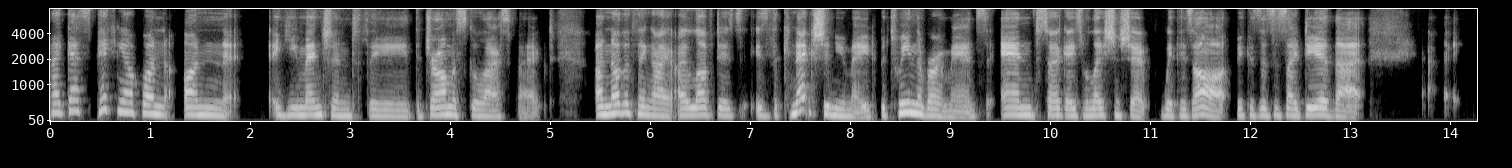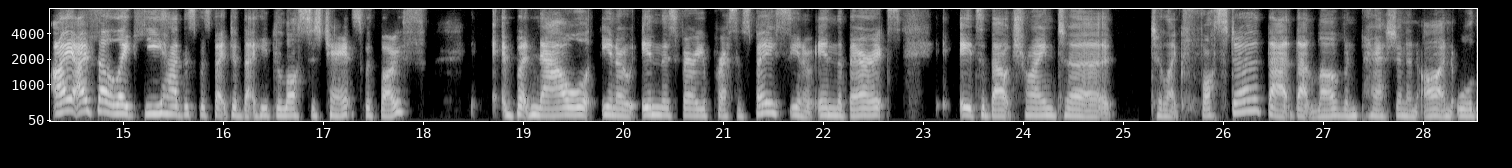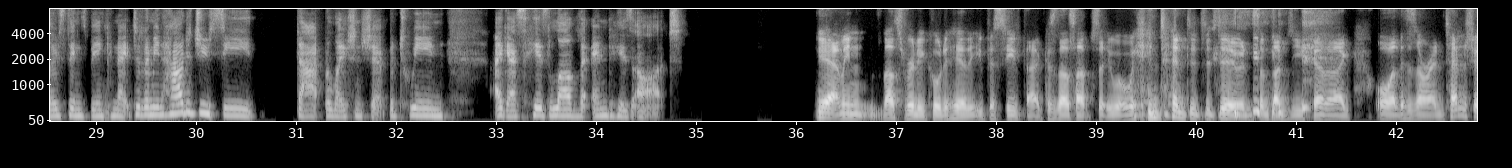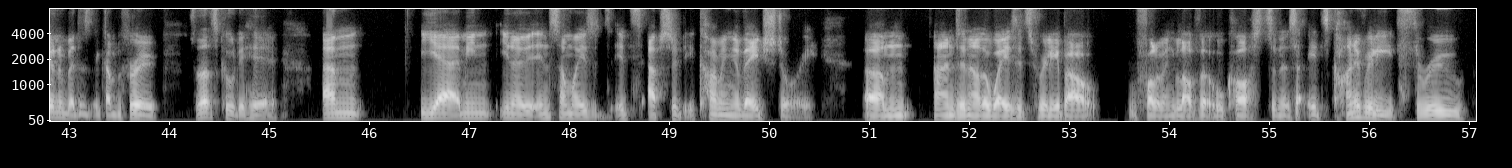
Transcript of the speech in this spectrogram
I guess picking up on on you mentioned the the drama school aspect another thing I, I loved is is the connection you made between the romance and sergei's relationship with his art because there's this idea that I, I felt like he had this perspective that he'd lost his chance with both but now you know in this very oppressive space you know in the barracks it's about trying to to like foster that that love and passion and art and all those things being connected i mean how did you see that relationship between i guess his love and his art Yeah, I mean that's really cool to hear that you perceive that because that's absolutely what we intended to do. And sometimes you kind of like, "Oh, this is our intention," but does it come through? So that's cool to hear. Um, yeah, I mean, you know, in some ways it's, it's absolutely a coming of age story, um, and in other ways it's really about following love at all costs. And it's it's kind of really through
